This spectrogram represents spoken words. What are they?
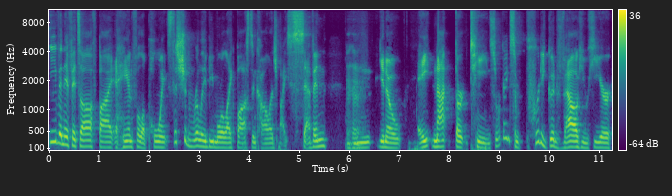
even if it's off by a handful of points, this should really be more like Boston College by 7 mm-hmm. you know, eight, not 13. So we're getting some pretty good value here.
